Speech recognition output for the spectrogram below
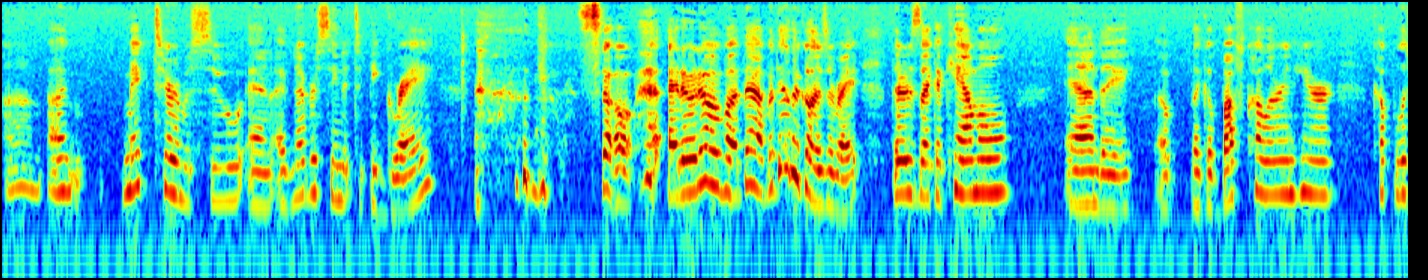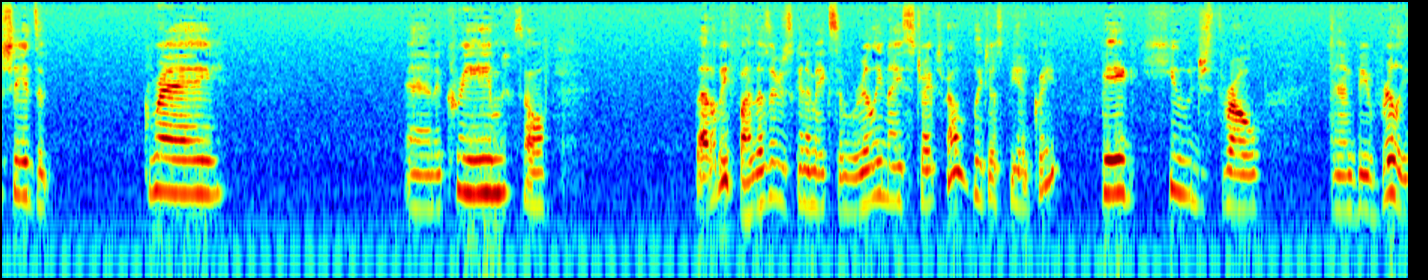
Um, I make tiramisu, and I've never seen it to be gray. so I don't know about that, but the other colors are right. There's like a camel and a, a like a buff color in here, a couple of shades of gray, and a cream. So that'll be fun. Those are just going to make some really nice stripes. Probably just be a great big huge throw and be really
